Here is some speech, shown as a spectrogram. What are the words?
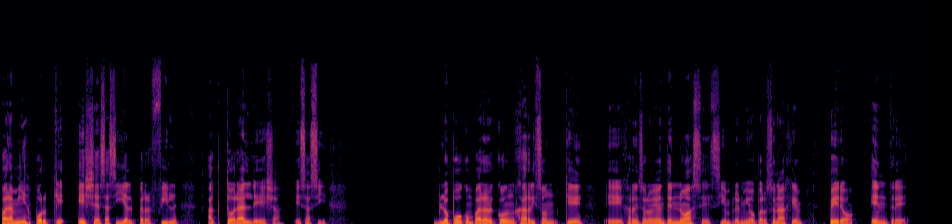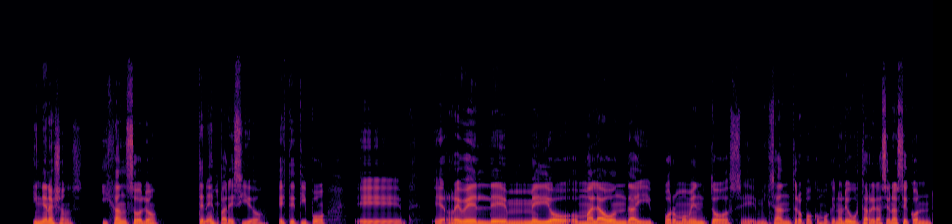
Para mí es porque ella es así, el perfil actoral de ella es así lo puedo comparar con Harrison, que eh, Harrison obviamente no hace siempre el mismo personaje, pero entre Indiana Jones y Han Solo, tenés parecido este tipo eh, eh, rebelde, medio mala onda y por momentos misántropo, como que no le gusta relacionarse con,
